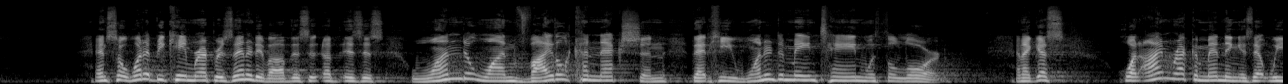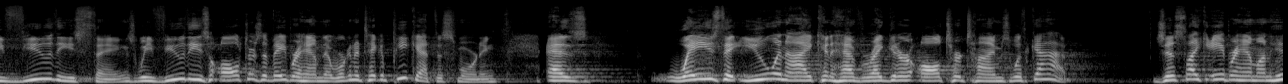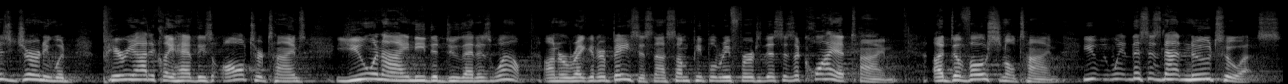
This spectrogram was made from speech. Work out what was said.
And so, what it became representative of this is this one to one vital connection that he wanted to maintain with the Lord. And I guess what I'm recommending is that we view these things, we view these altars of Abraham that we're going to take a peek at this morning, as ways that you and I can have regular altar times with God. Just like Abraham on his journey would periodically have these altar times, you and I need to do that as well on a regular basis. Now, some people refer to this as a quiet time, a devotional time. You, this is not new to us.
